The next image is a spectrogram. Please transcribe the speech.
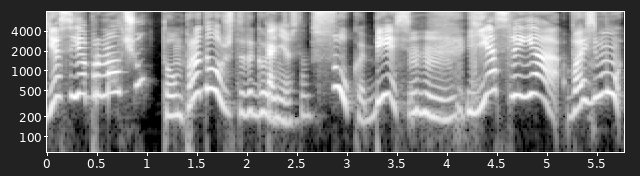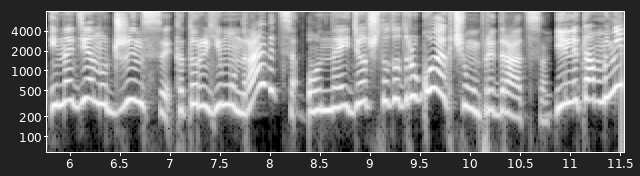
Если я промолчу, то он продолжит это говорить. Конечно. Сука, бесит. Мгм. Если я возьму и надену джинсы, которые ему нравятся, он найдет что-то другое, к чему придраться. Или там мне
